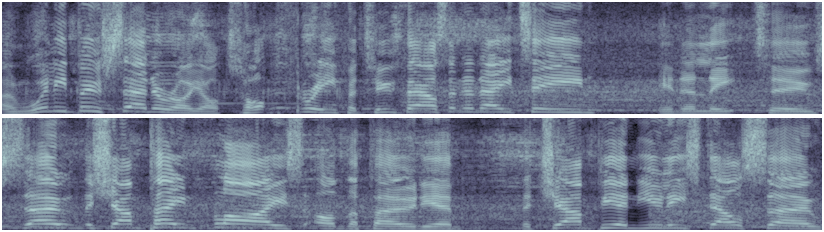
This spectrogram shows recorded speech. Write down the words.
and Willy Busener are your top three for 2018 in Elite 2. So the champagne flies on the podium. The champion Ulysse Delsaux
